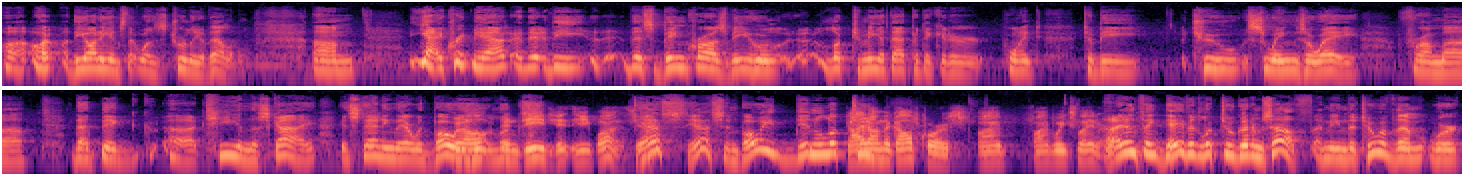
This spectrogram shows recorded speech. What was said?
uh, the audience that was truly available. Um, yeah, it creeped me out. Uh, The, the this Bing Crosby, who looked to me at that particular point to be two swings away from uh, that big uh, T in the sky, is standing there with Bowie. well, looks, indeed, he, he was. yeah. Yes, yes, and Bowie didn't look Died too on the golf course five five weeks later. I didn't think David looked too good himself. I mean, the two of them were,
